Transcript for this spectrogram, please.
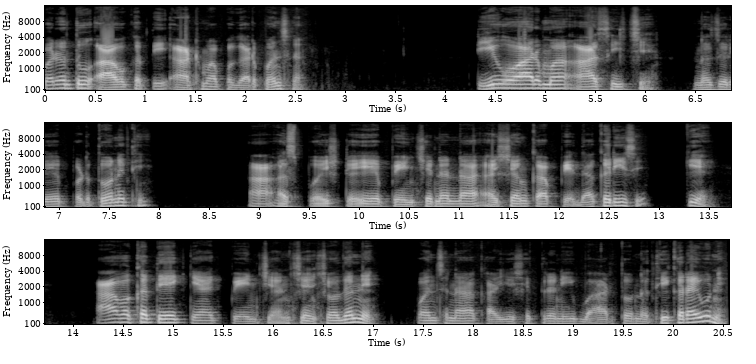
પરંતુ આ વખતે આઠમા પગાર પંચના. ટીઓઆરમાં આ છે નજરે પડતો નથી. આ અસ્પષ્ટ એ પેન્શનરના આશંકા પેદા કરી છે કે આ વખતે ક્યાંક પેન્શન સંશોધનને પંચના કાર્યક્ષેત્રની બહાર તો નથી કરાયું ને?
